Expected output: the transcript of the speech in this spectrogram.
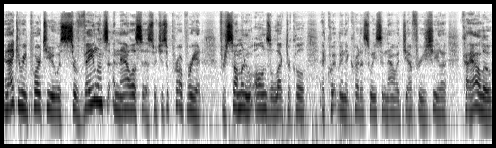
And I can report to you with surveillance analysis, which is appropriate for someone who owns electrical equipment at Credit Suisse and now at Jefferies, Sheila Kahyaoglu,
